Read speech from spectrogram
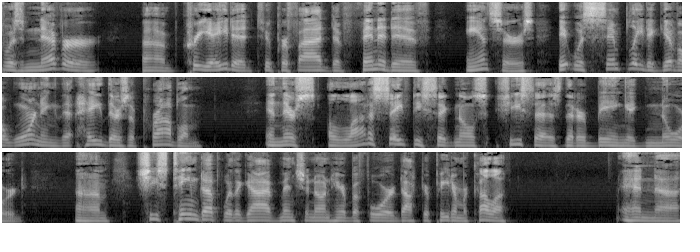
was never uh, created to provide definitive answers. It was simply to give a warning that, hey, there's a problem. And there's a lot of safety signals, she says, that are being ignored. Um, she's teamed up with a guy I've mentioned on here before, Dr. Peter McCullough, and uh,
